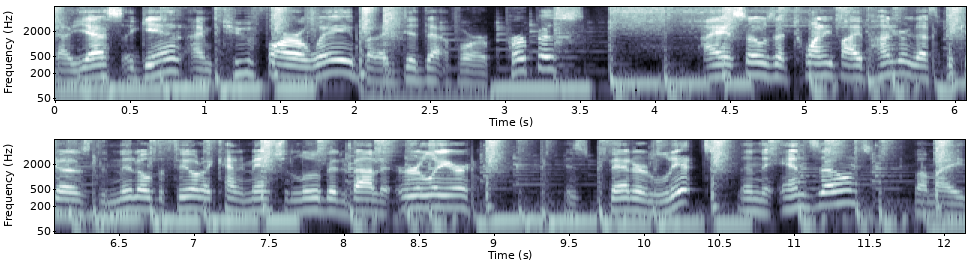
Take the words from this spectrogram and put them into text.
Now, yes, again, I'm too far away, but I did that for a purpose. ISO is at 2500. That's because the middle of the field, I kind of mentioned a little bit about it earlier, is better lit than the end zones. But my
